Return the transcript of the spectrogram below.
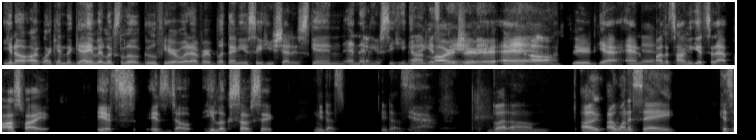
you know, uh, like in the game, it looks a little goofy or whatever, but then you see he shed his skin, and then yep. you see he got larger, big. and yeah. oh, dude, yeah. And yeah. by the time you get to that boss fight, it's it's dope. He looks so sick. He does, he does. Yeah. But um, I I want to say because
